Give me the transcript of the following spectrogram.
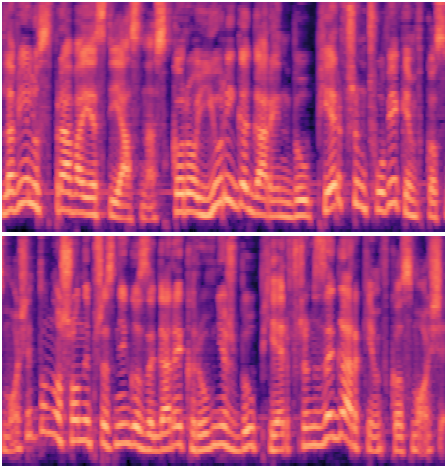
Dla wielu sprawa jest jasna. Skoro Yuri Gagarin był pierwszym człowiekiem w kosmosie, to noszony przez niego zegarek również był pierwszym zegarkiem w kosmosie.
